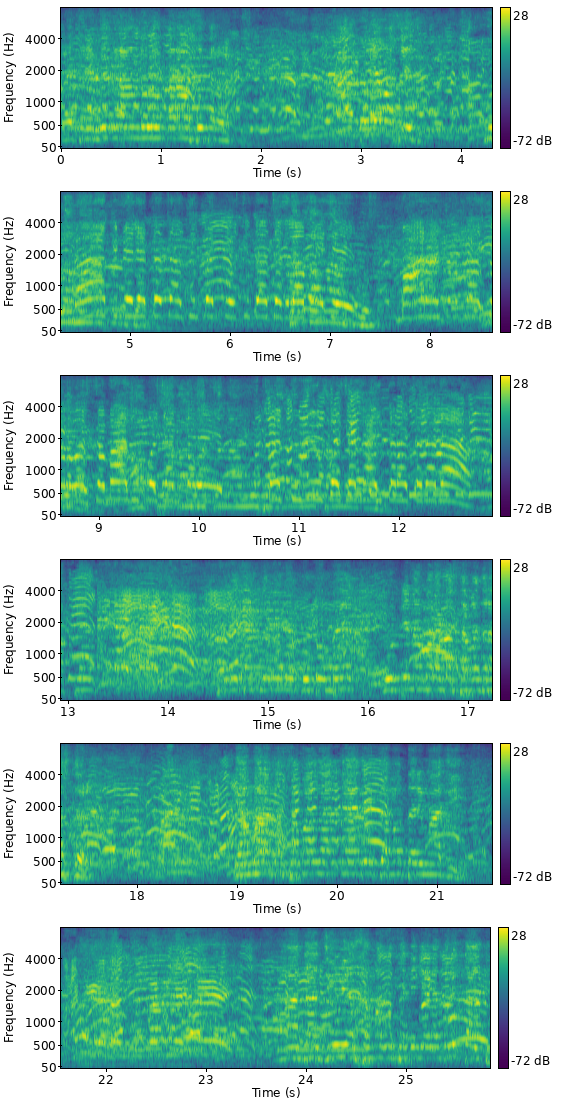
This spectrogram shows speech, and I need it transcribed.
काहीतरी वेगळं आंदोलन करावं असं नाक नेले तर चालतील पण पोस्टिदा जगला पाहिजे. महाराष्ट्रातला सर्व समाज उपोषण करेल. पण तुम्ही उपोषण नाही करायचं दादा. कुटुंब आहेत कोटीना मराठा समाज रस्त्यावर त्या मराठा द्यायची जबाबदारी माझी माझा जीव या समाजासाठी गेला तरी चालतो.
